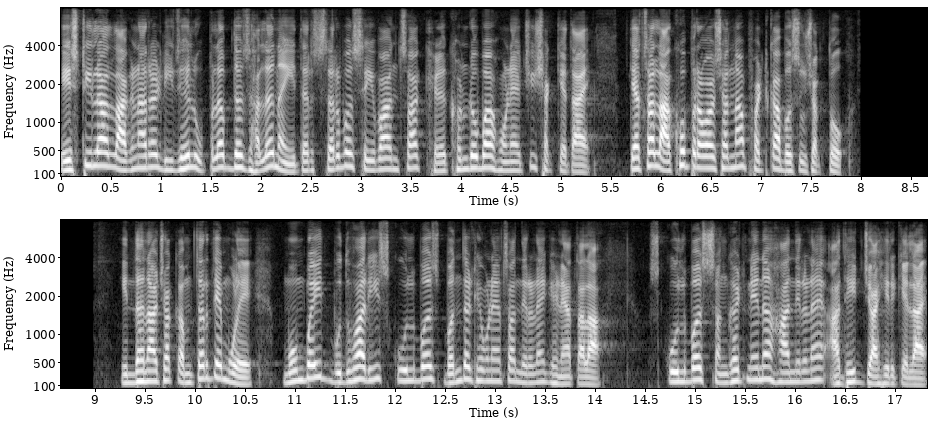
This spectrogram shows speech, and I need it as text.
एस टीला लागणारं डिझेल उपलब्ध झालं नाही तर सर्व सेवांचा खेळखंडोबा होण्याची शक्यता आहे. त्याचा लाखो प्रवाशांना फटका बसू शकतो. इंधनाच्या कमतरतेमुळे मुंबईत बुधवारी स्कूल बस बंद ठेवण्याचा निर्णय घेण्यात आला. स्कूल बस संघटनेनं हा निर्णय आधीच जाहीर केलाय.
